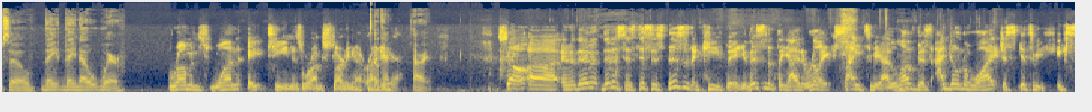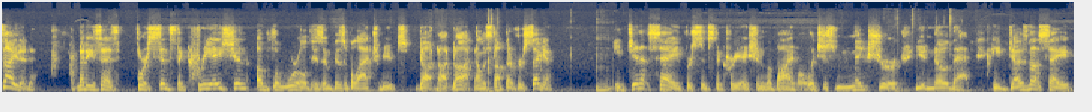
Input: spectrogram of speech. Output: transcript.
so they they know where. Romans 118 is where I'm starting at right Okay, here. all right. So, uh, and then, then it says this is this is the key thing, and this is the thing that really excites me. I love this. I don't know why it just gets me excited. But he says, "For since the creation of the world, his invisible attributes, dot dot dot." Now let's stop there for a second. Mm-hmm. He didn't say for since the creation of the Bible. Let's just make sure you know that. He does not say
